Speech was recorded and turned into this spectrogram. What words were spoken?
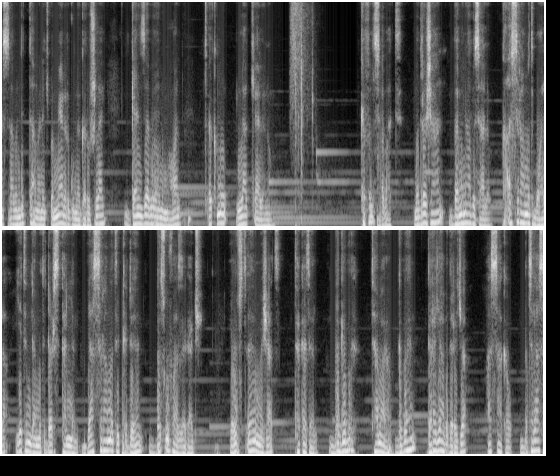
ሐሳብ እንድታመነጭ በሚያደርጉ ነገሮች ላይ ገንዘብህን ማዋል ጥቅሙ ላቅ ያለ ነው። ክፍል ሰባት መድረሻህን በምናብ ሳለው። ከአስር ዓመት በኋላ የት እንደምትደርስ ተለም። የአስር ዓመት እቅድህን በጽሑፍ አዘጋጅ። የውስጥህን መሻት ተከተል። በግብህ ተመራ። ግብህን ደረጃ በደረጃ አሳካው። በሰላሳ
